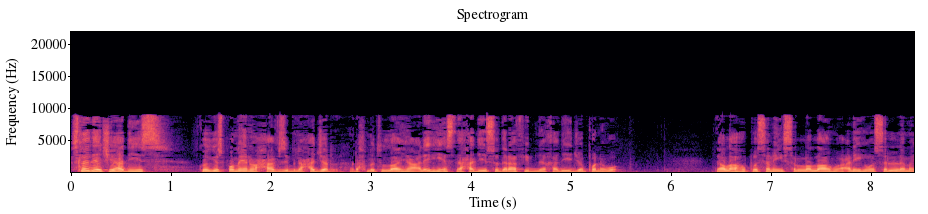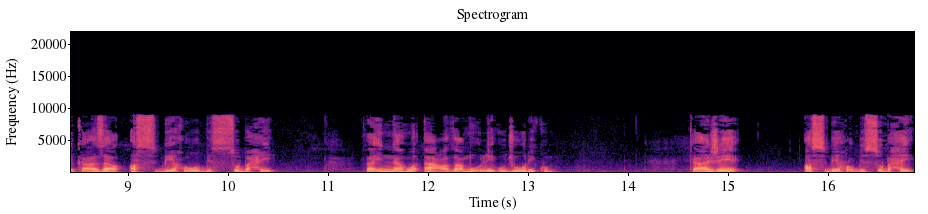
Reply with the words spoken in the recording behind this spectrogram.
Sljedeći hadis koji je spomenuo Hafiz ibn Hajar, rahmetullahi alaihi, jeste hadis od Rafi ibn Khadija ponovo. Da Allahu poslanih sallallahu alaihi wa sallam kazao, asbihu bis subhi. fa innahu a'zamu li uđurikum. Kaže, asbihu bis subhi,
